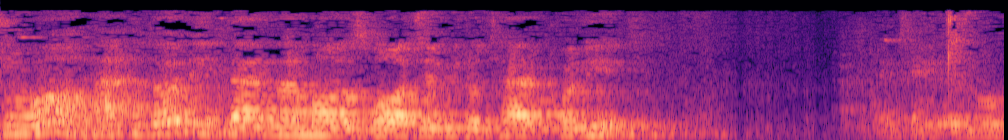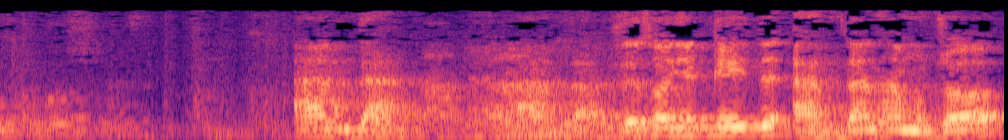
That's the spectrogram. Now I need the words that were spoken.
شما حق دارید در نماز واجبی رو ترک کنید؟ عمدن. عمدن. لذا یه قید عمدن همونجا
